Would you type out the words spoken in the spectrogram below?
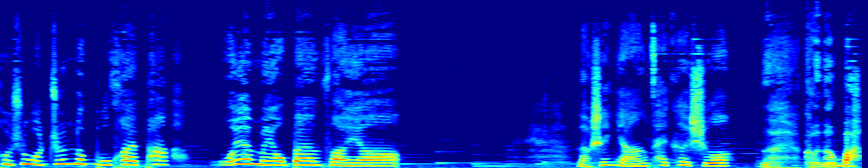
可是我真的不害怕，我也没有办法呀。老山羊蔡克说：“唉，可能吧，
